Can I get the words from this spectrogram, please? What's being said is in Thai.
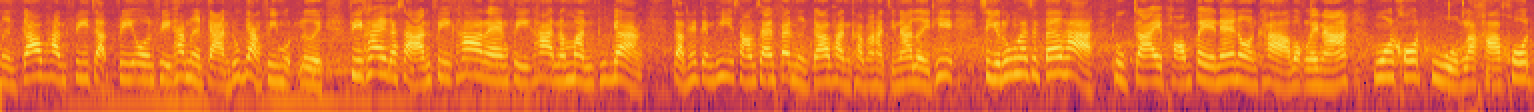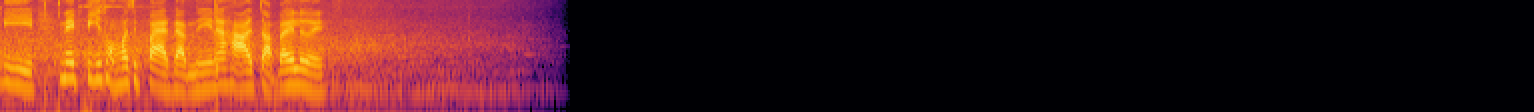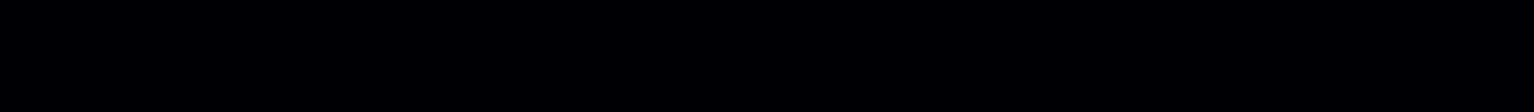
389,000 ฟรีจัด ฟรีโอน ฟรีค่าดำเนินการ ทุกอย่างฟรีหมดเลย ฟรีค่าเอกสาร ฟรีค่าแรง ฟรีค่าน้ำมันทุกอย่าง จัดให้เต็มที่ 389,000ค่ะมาหาจีน่าเลยที่สีรุ่งค่าเซ็นเตอร์ค่ะ ถูกใจพร้อมเปย์แน่นอนค่ะ บอกเลยนะงวดโคตรถูก ราคาโคตรดี ในปี 2018 แบบนี้นะคะ จัดได้เลย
